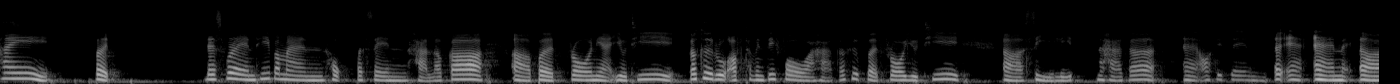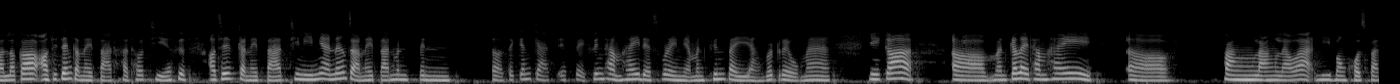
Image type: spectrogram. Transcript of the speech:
ให้เปิด d e s p e r a n ที่ประมาณ 6%ค่ะ แล้วก็เปิดโฟลเนี่ยอยู่ที่ก็คือ rule of 24อะค่ะ ก็คือเปิดโฟลอยู่ที่เอ่อ4ลิตรนะคะก็แอร์ออกซิเจนเออแอร์แอร์เออแล้วก็ออกซิเจนกับไนตรัสค่ะโทษทีก็คือออกซิเจนกับไนตรัสทีนี้เนี่ยเนื่องจากไนตรัสมันเป็นเอ่อ second gas effect ซึ่งทำให้ d e s p e r a n เนี่ยมันขึ้นไปอย่างรวดเร็วมากทีนี่ก็เอ่อมันก็เลยทำให้เอ่อฟังลังแล้วอะมีบองโคสปา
